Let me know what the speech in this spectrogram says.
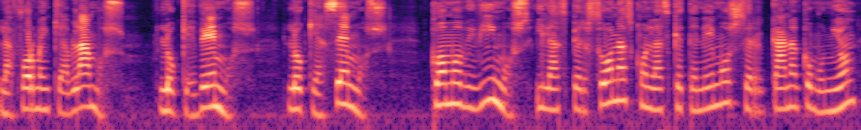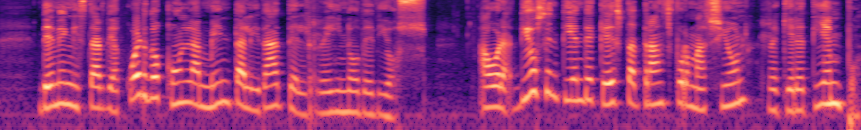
la forma en que hablamos, lo que vemos, lo que hacemos, cómo vivimos y las personas con las que tenemos cercana comunión deben estar de acuerdo con la mentalidad del reino de Dios. Ahora, Dios entiende que esta transformación requiere tiempo,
